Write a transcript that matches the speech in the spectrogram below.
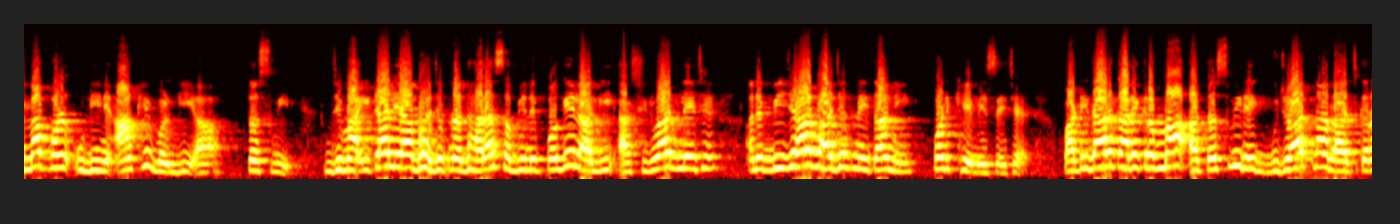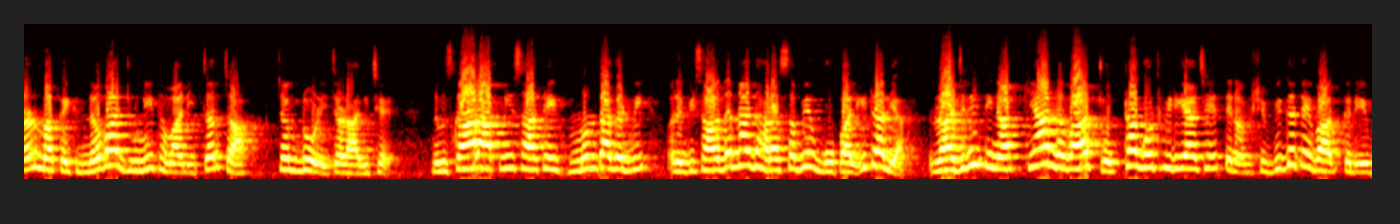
એમાં પણ ઉડીને આંખે વળગી આ તસવીર, જેમાં ઇટાલિયા ભાજપના ધારાસભ્યને પગે લાગી આશીર્વાદ લે છે અને બીજા ભાજપ નેતાની પડખે બેસે છે. પાટીદાર કાર્યક્રમમાં આ તસવીરે ગુજરાતના રાજકારણમાં કંઈક નવા જૂની થવાની ચર્ચા ચગડોળે ચડાવી છે. નમસ્કાર, આપની સાથે હું ગઢવી અને વિસાવદરના ધારાસભ્ય ગોપાલ ઇટાલિયા. રાજનીતિના ક્યાં નવા ચોકઠા ગોઠવી રહ્યા છે તેના વિશે વિગતે વાત કરીએ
